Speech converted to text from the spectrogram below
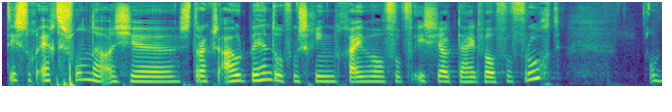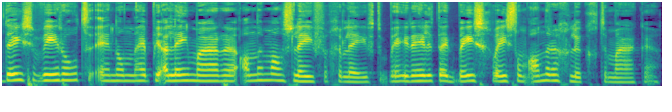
het is toch echt zonde als je straks oud bent, of misschien ga je wel, is jouw tijd wel vervroegd op deze wereld. En dan heb je alleen maar uh, andermans leven geleefd. Ben je de hele tijd bezig geweest om anderen gelukkig te maken.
